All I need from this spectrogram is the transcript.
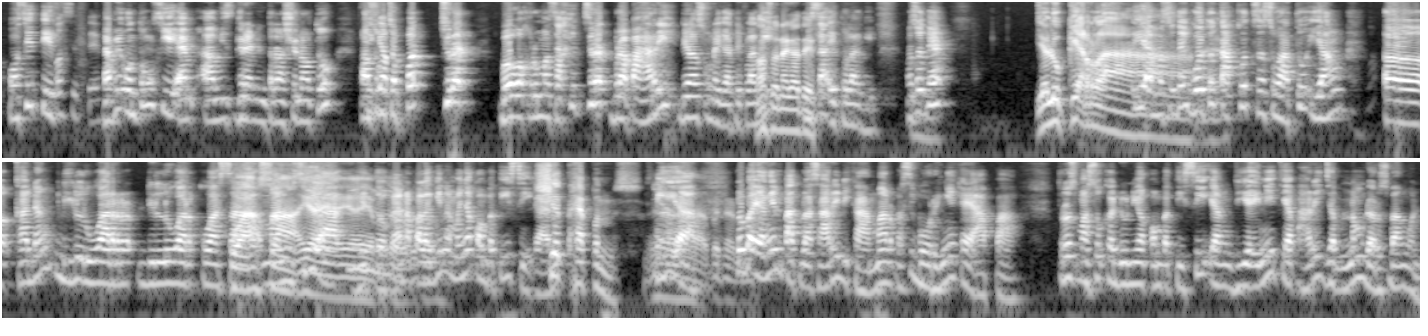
positif. Positif. Tapi untung si M- uh, Miss Grand International tuh langsung cepet, ceret, bawa ke rumah sakit, ceret, berapa hari dia langsung negatif lagi. langsung negatif Bisa itu lagi. Maksudnya, ya lu care lah iya, maksudnya gue tuh takut sesuatu yang eh, kadang di luar di luar kuasa, Kuasa, manusia iya, iya, iya, gitu betul, kan, betul. apalagi namanya kompetisi kan. shit happens Iya. bener. Lu bayangin 14 hari di kamar pasti boringnya kayak apa. Terus masuk ke dunia kompetisi yang dia ini tiap hari jam 6 udah harus bangun.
